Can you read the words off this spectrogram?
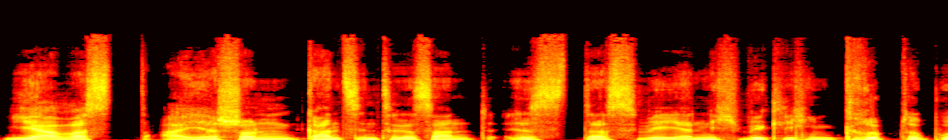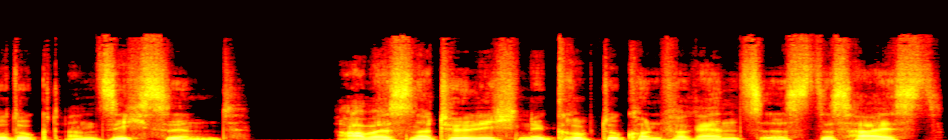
Ja, was da ja schon ganz interessant ist, dass wir ja nicht wirklich ein Kryptoprodukt an sich sind, aber es natürlich eine Kryptokonferenz ist. Das heißt,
